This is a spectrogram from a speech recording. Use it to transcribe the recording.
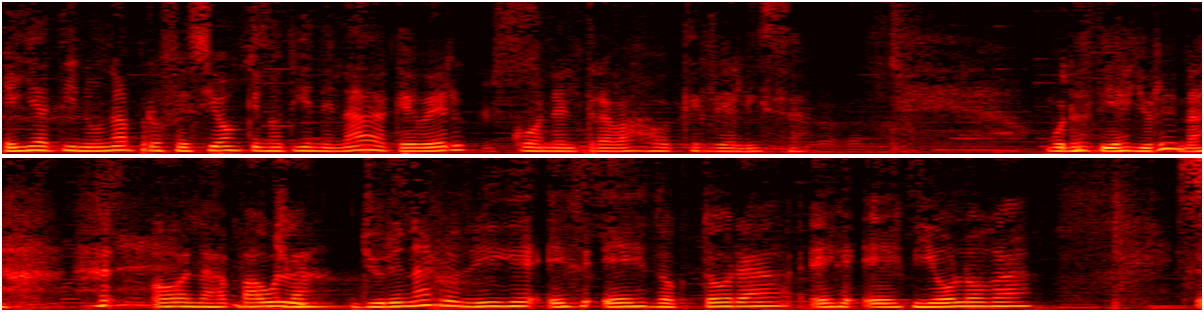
ella tiene una profesión que no tiene nada que ver con el trabajo que realiza. Buenos días, Yurena. Hola, Paula. Yu- Yurena Rodríguez es, es doctora, es, es bióloga, Sí.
